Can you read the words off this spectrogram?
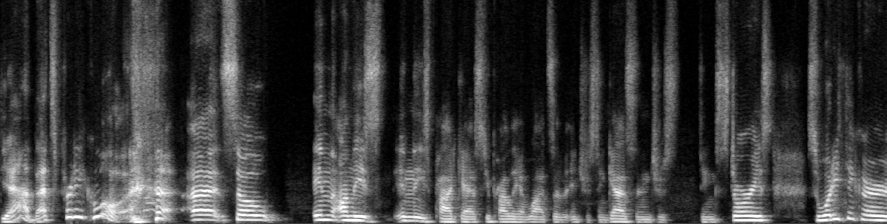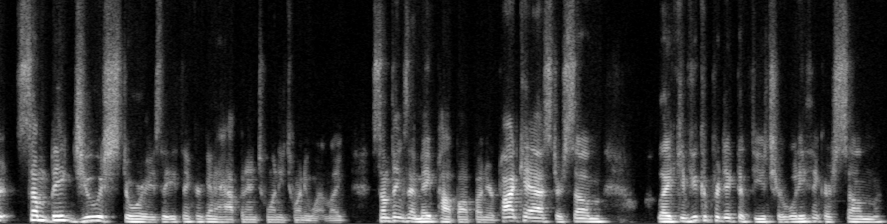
yeah, that's pretty cool. uh, so in on these in these podcasts, you probably have lots of interesting guests and interesting stories. So, what do you think are some big Jewish stories that you think are going to happen in 2021? Like some things that may pop up on your podcast, or some, like if you could predict the future, what do you think are some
